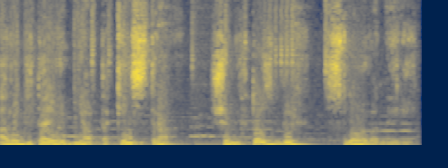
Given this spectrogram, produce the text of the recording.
але дітей обняв такий страх, що ніхто з них слова не рік.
